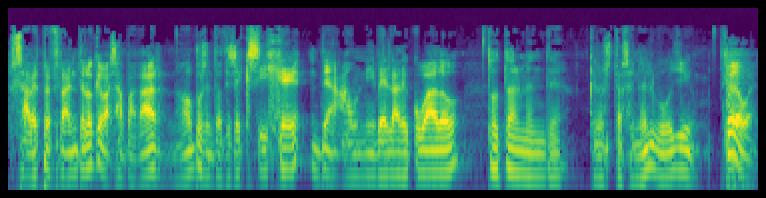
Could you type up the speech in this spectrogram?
sabes perfectamente lo que vas a pagar, ¿no? Pues entonces exige de- a un nivel adecuado Totalmente. que no estás en el bully. Pero bueno.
